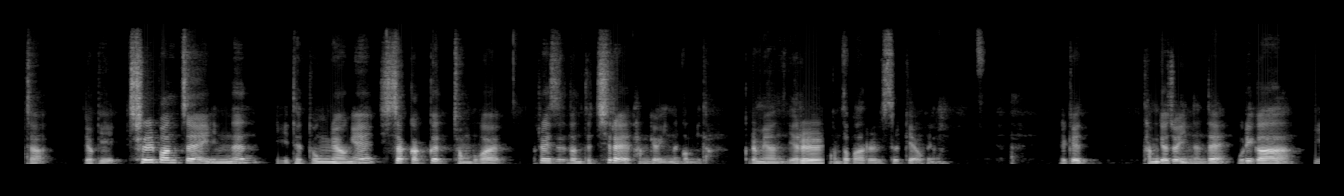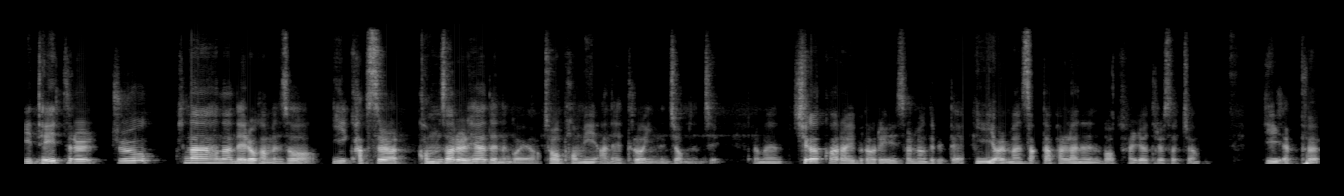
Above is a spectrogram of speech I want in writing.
자 여기 7번째에 있는 이 대통령의 시작과 끝 정보가 president 7에 담겨 있는 겁니다. 그러면 얘를 언더바를 쓸게요. 그냥 이렇게 담겨져 있는데 우리가 이 date를 쭉 하나하나 내려가면서 이 값을 검사를 해야 되는 거예요. 저 범위 안에 들어있는지 없는지. 그러면 시각화 라이브러리 설명드릴 때 이 열만 싹 다 발라내는 법 알려드렸었죠. df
